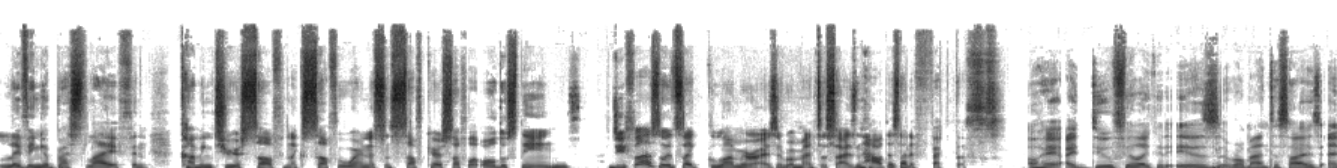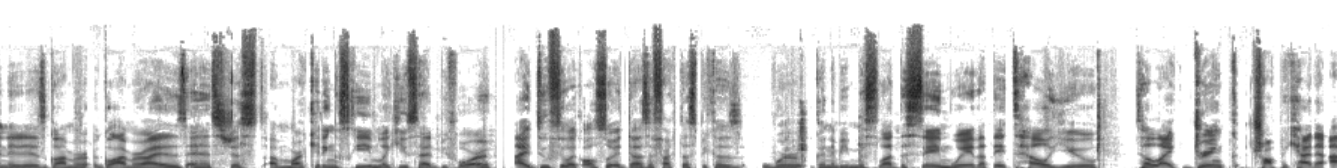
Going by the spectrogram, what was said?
living your best life and coming to yourself and like self awareness and self care, self love, all those things, do you feel as though it's like glamorized and romanticized? And how does that affect us? Okay, I do feel like it is romanticized and it is glamour glamorized and it's just a marketing scheme like you said before. I do feel like also it does affect us because we're going to be misled the same way that they tell you to like drink Tropicana uh,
